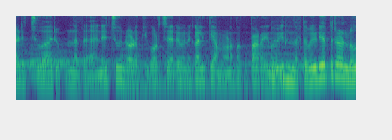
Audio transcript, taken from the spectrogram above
അടിച്ചു വാരും. എന്നിട്ട് അതിന് ചൂണ്ടോടക്കി കുറച്ച് നേരം ഇവന് കളിക്കാൻ പോകണം എന്നൊക്കെ പറയുന്നു ഇന്നത്തെ വീഡിയോ ഇത്രയേ ഉള്ളൂ.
